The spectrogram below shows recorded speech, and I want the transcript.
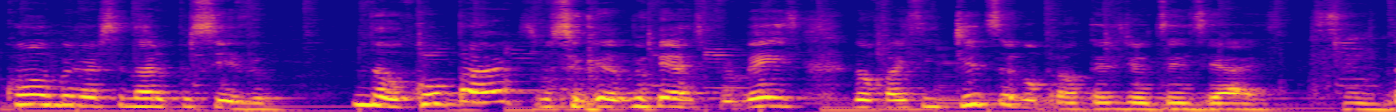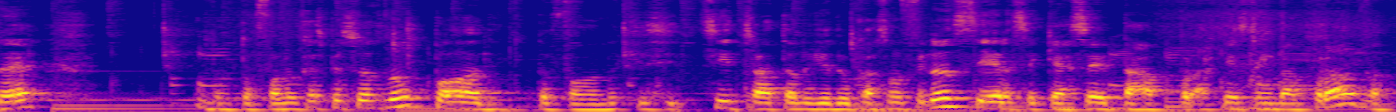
Qual é o melhor cenário possível? Não comprar. Se você ganha mil reais por mês, não faz sentido você comprar um tênis de 800 reais Sim. né? Não tô falando que as pessoas não podem. Tô falando que se, se tratando de educação financeira, você quer acertar a questão da prova,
